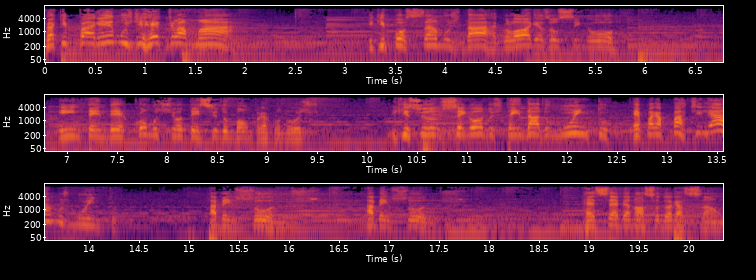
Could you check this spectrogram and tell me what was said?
Para que paremos de reclamar e que possamos dar glórias ao Senhor e entender como o Senhor tem sido bom para conosco. E que o Senhor nos tem dado muito, é para partilharmos muito. Abençoa-nos, abençoa-nos. Recebe a nossa adoração.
